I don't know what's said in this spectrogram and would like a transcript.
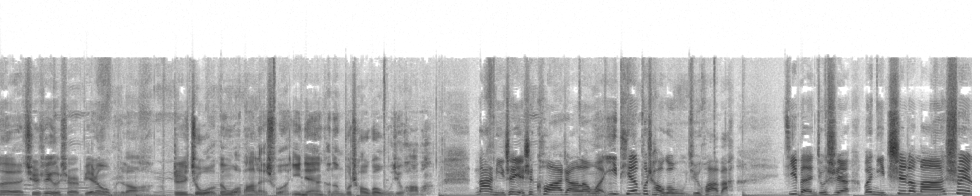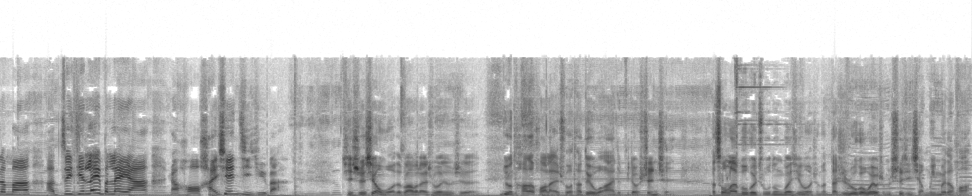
呃，其实这个事儿别人我不知道啊，其实就我跟我爸来说，一年可能不超过五句话吧。那你这也是夸张了，我一天不超过五句话吧，基本就是问你吃了吗，睡了吗？啊，最近累不累呀？然后寒暄几句吧。其实像我的爸爸来说，就是用他的话来说，他对我爱的比较深沉，他从来不会主动关心我什么。但是如果我有什么事情想不明白的话，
